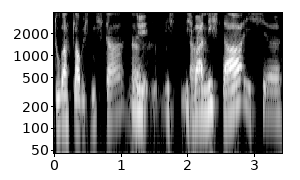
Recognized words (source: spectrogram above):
du warst, glaube ich, nicht da. Ne? Nee, ich, ich ja. war nicht da. Ich äh,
